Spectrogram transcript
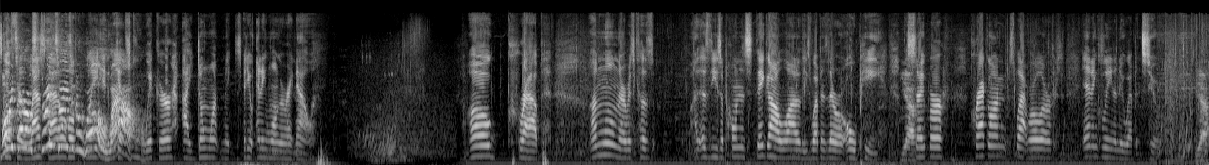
Moray Towers last three battle. times in a Hopefully row. it Wow. gets quicker. I don't want to make this video any longer right now. Oh crap! I'm a little nervous because as these opponents, they got a lot of these weapons that are OP. The Yeah. sniper, Krak-On splat rollers, and including the new weapons too. Yeah.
